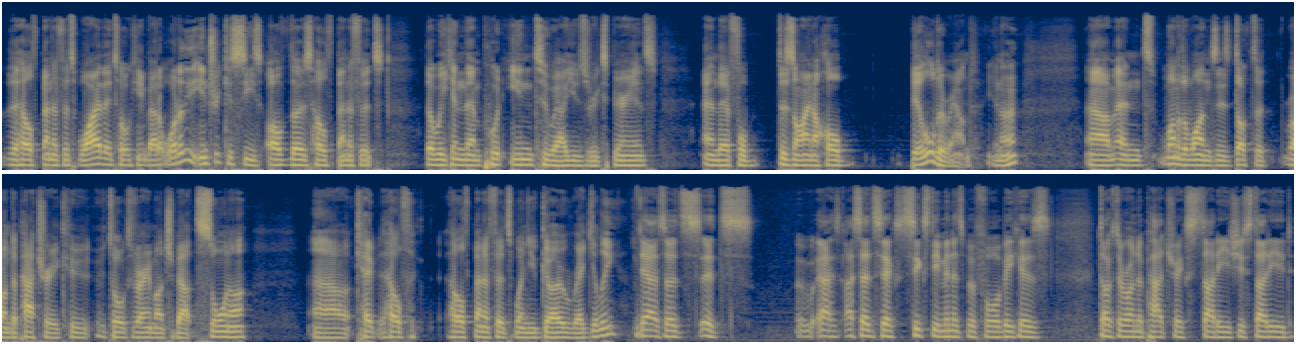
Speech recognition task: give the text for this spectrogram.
the health benefits? Why are they talking about it? What are the intricacies of those health benefits that we can then put into our user experience and therefore design a whole build around, you know? Um, and one of the ones is Dr. Rhonda Patrick, who, who talks very much about sauna, uh, health health benefits when you go regularly. Yeah, so it's it's. I, said six, 60 minutes before because Dr. Rhonda Patrick's study. She studied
